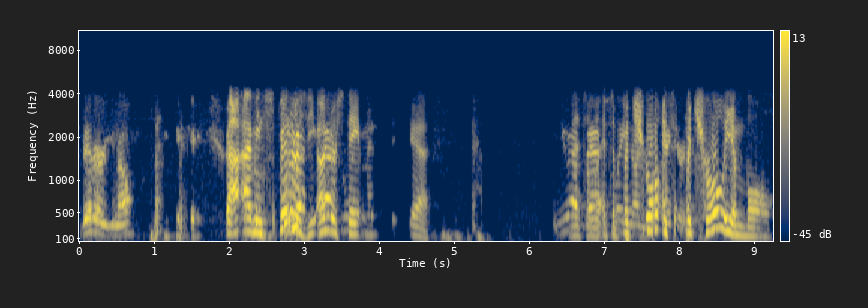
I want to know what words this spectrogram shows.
spitter. You know. I mean, spitter is the understatement. Yeah. That's a, it's a petrol. It's a petroleum ball.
